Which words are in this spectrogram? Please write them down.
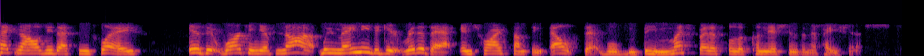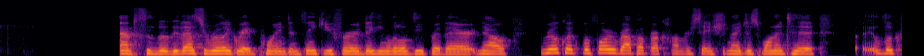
technology that's in place. Is it working? If not, we may need to get rid of that and try something else that will be much better for the clinicians and the patients. Absolutely. That's a really great point. And thank you for digging a little deeper there. Now, real quick, before we wrap up our conversation, I just wanted to look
